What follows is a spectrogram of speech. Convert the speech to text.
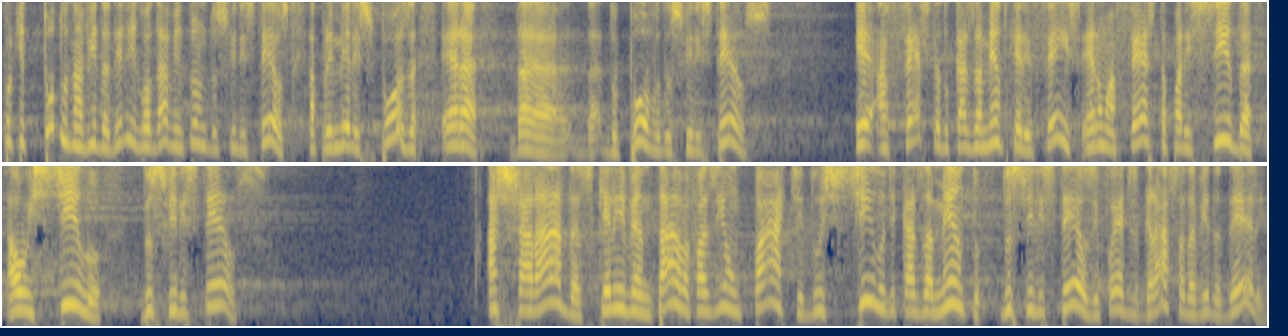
porque tudo na vida dele rodava em torno dos filisteus. A primeira esposa era da, da, do povo dos filisteus. E a festa do casamento que ele fez era uma festa parecida ao estilo dos filisteus. As charadas que ele inventava faziam parte do estilo de casamento dos filisteus e foi a desgraça da vida dele.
